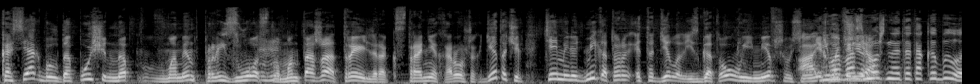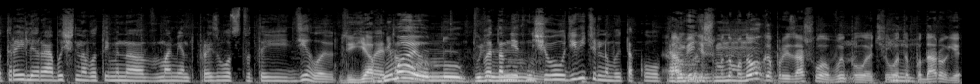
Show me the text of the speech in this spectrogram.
косяк был допущен на, в момент производства, монтажа трейлера к стране хороших деточек теми людьми, которые это делали из готового имевшегося А у них они Ну, возможно, это так и было. Трейлеры обычно вот именно в момент производства-то и делают. Да я понимаю, ну, В этом нет ничего удивительного и такого. Там, прям- видишь, мно- много много произошло, выпало чего-то по дороге.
